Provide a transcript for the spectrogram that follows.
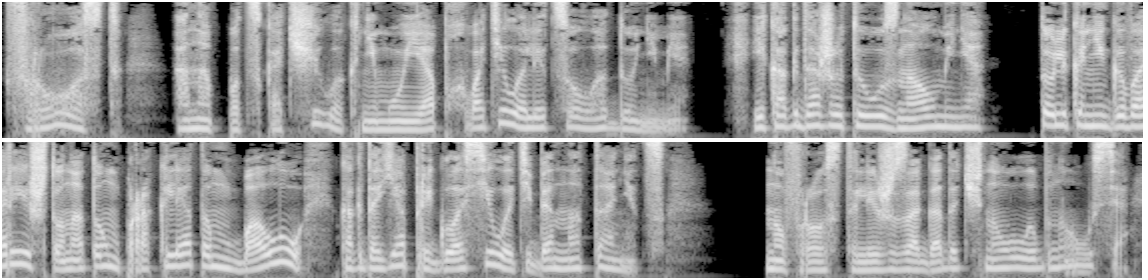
«Фрост!» Она подскочила к нему и обхватила лицо ладонями. «И когда же ты узнал меня? Только не говори, что на том проклятом балу, когда я пригласила тебя на танец». Но Фрост лишь загадочно улыбнулся —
